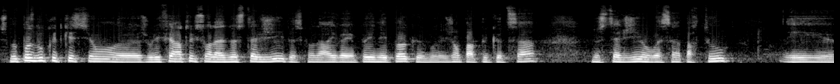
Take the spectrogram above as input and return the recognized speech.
je me pose beaucoup de questions. Euh, je voulais faire un truc sur la nostalgie parce qu'on arrive à un peu une époque où les gens parlent plus que de ça. Nostalgie, on voit ça partout. Et euh,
